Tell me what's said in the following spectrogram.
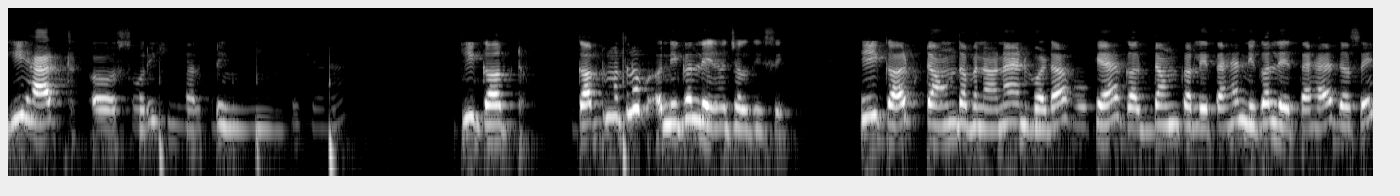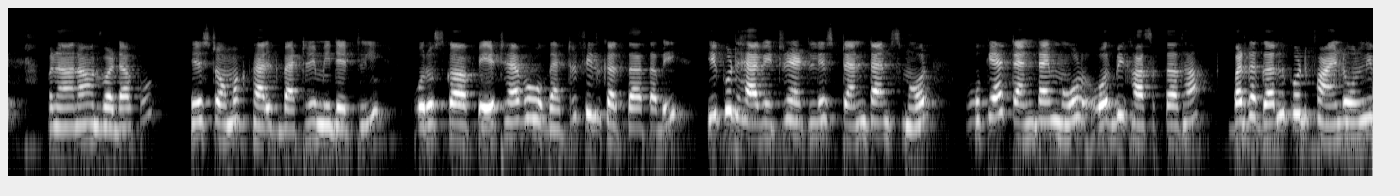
He helped sorry he helped नहीं यहाँ पे क्या है? ही गब्ड गब्ड मतलब निगल लेना जल्दी से। He gulp down the banana and vada वो क्या है गल्प डाउन कर लेता है, निगल लेता है, जैसे बनाना और वडा को। His stomach felt better immediately और उसका पेट है, वो बेटर फील करता है तभी। He could have eaten at least ten times more वो क्या है टेन टाइम मोर और भी खा सकता था। But the girl could find only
